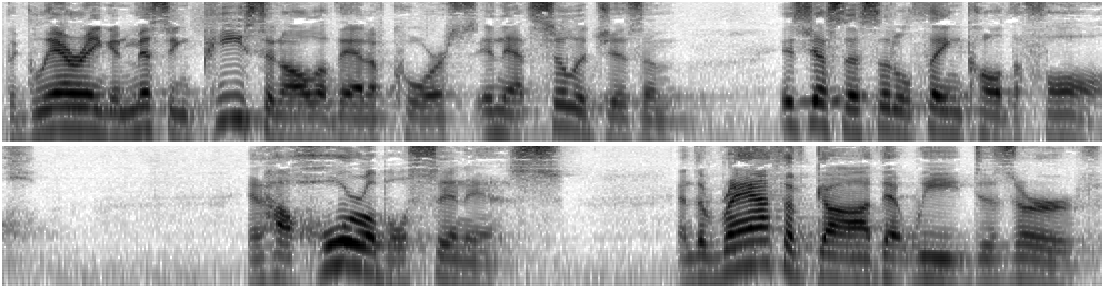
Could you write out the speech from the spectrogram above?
the glaring and missing piece in all of that, of course, in that syllogism, is just this little thing called the fall and how horrible sin is and the wrath of God that we deserve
